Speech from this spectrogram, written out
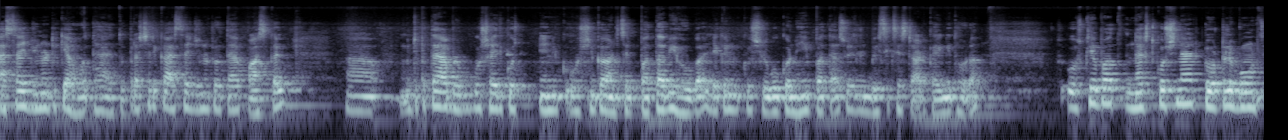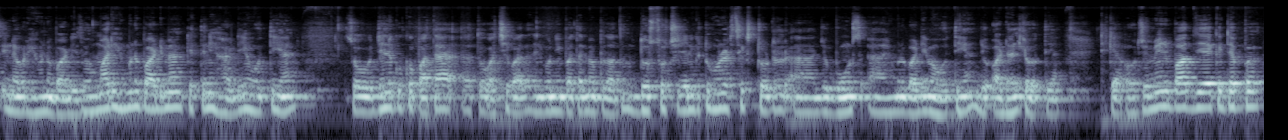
ऐसा यूनिट क्या होता है? तो प्रेशर का ऐसा यूनिट होता है पास्कल मुझे पता है आप लोगों को शायद कुछ इन क्वेश्चन का आंसर पता भी होगा, लेकिन कुछ लोगों को नहीं पता है सो इसलिए बेसिक से स्टार्ट करेंगे थोड़ा। उसके बाद नेक्स्ट क्वेश्चन है total bones in our human body तो हमारी ह्यूमन बॉडी में कितनी हड्डियाँ होती हैं? सो so, जिन लोगों को पता है तो अच्छी बात है जिनको नहीं पता मैं बताता हूँ। दो सौ छः यानी कि टू हंड्रेड सिक्स टोटल जो बोन्स ह्यूमन बॉडी में होती हैं जो अडल्ट होते हैं ठीक है? और जो मेन बात यह है कि जब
